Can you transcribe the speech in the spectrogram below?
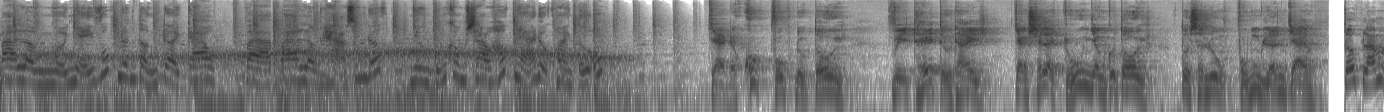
ba lần ngựa nhảy vút lên tận trời cao và ba lần hạ xuống đất nhưng cũng không sao hất ngã được hoàng tử Úc. Cha đã khuất phục được tôi Vì thế từ nay chàng sẽ là chủ nhân của tôi tôi sẽ luôn phụng lên chàng. Tốt lắm,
